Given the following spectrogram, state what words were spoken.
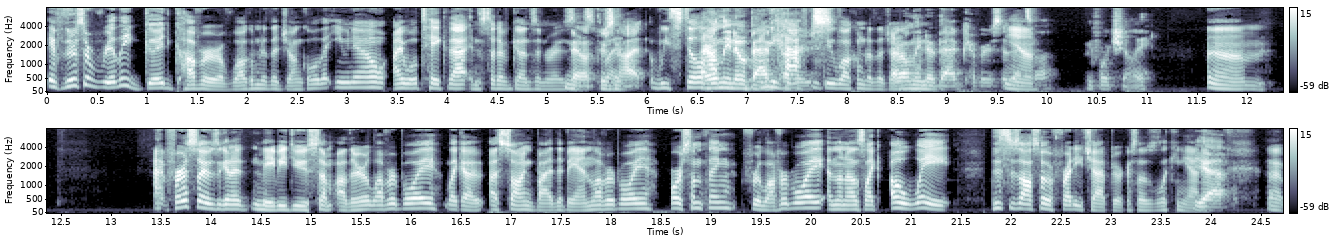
if there's a really good cover of Welcome to the Jungle that you know, I will take that instead of Guns N' Roses. No, there's not. We still I have, only know bad we have covers. to do Welcome to the Jungle. I only know bad covers of Yeah. that song. Unfortunately, um at first i was gonna maybe do some other loverboy like a, a song by the band loverboy or something for loverboy and then i was like oh wait this is also a freddie chapter because i was looking at it yeah,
